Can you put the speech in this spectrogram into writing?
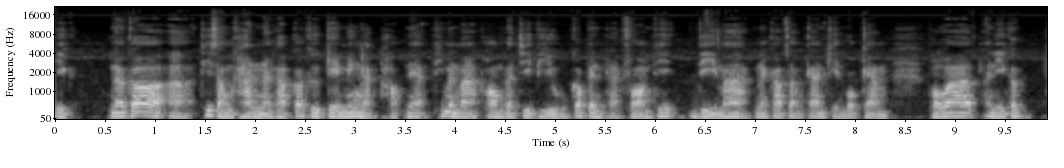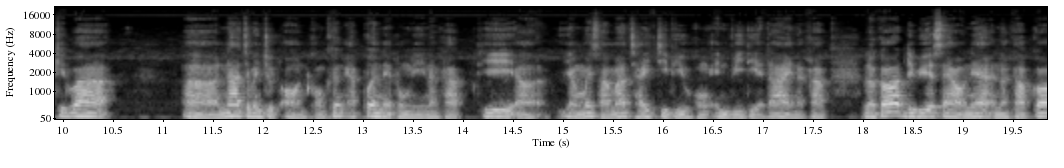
อีกแล้วก็ที่สำคัญนะครับก็คือ Gaming Laptop เนี่ยที่มันมาพร้อมกับ GPU ก็เป็นแพลตฟอร์มที่ดีมากนะครับสำหรับการเขียนโปรแกรม เพราะว่าอันนี้ก็คิดว่า น่าจะเป็นจุดอ่อนของเครื่อง Apple ในตรงนี้นะครับ ที่ยังไม่สามารถใช้ GPU ของ NVIDIA ได้นะครับ แล้วก็ WSL เนี่ยนะครับก็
